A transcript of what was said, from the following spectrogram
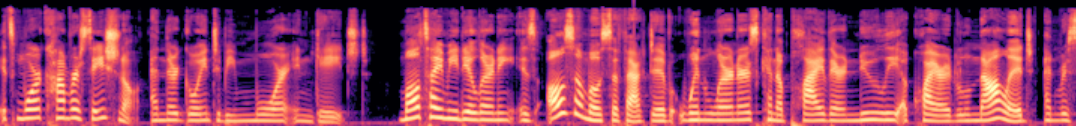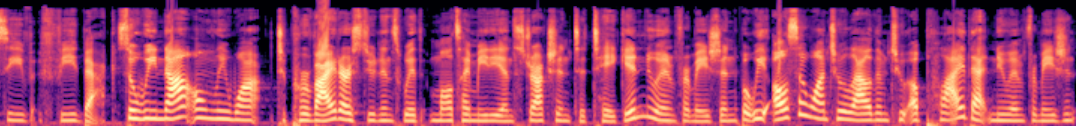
it's more conversational and they're going to be more engaged. Multimedia learning is also most effective when learners can apply their newly acquired knowledge and receive feedback. So, we not only want to provide our students with multimedia instruction to take in new information, but we also want to allow them to apply that new information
